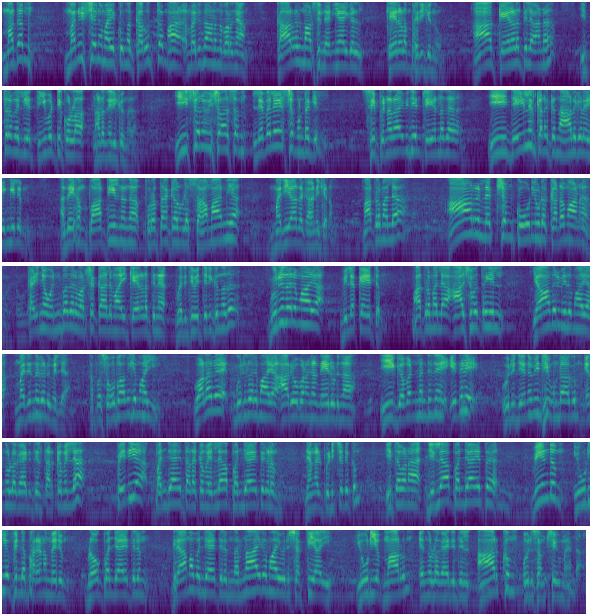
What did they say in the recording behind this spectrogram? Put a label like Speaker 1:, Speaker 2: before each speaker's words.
Speaker 1: മതം മനുഷ്യനെ മയക്കുന്ന കറുത്ത മരുന്നാണെന്ന് പറഞ്ഞ കാറൽ മാർസിന്റെ അനുയായികൾ കേരളം ഭരിക്കുന്നു. ആ കേരളത്തിലാണ് ഇത്ര വലിയ തീവട്ടിക്കൊള്ള നടന്നിരിക്കുന്നത്. ഈശ്വരവിശ്വാസം ലെവലേശമുണ്ടെങ്കിൽ ശ്രീ പിണറായി വിജയൻ ചെയ്യേണ്ടത് ഈ ജയിലിൽ കിടക്കുന്ന ആളുകളെയെങ്കിലും അദ്ദേഹം പാർട്ടിയിൽ നിന്ന് പുറത്താക്കാനുള്ള സാമാന്യ മര്യാദ കാണിക്കണം. മാത്രമല്ല ആറ് ലക്ഷം കോടിയുടെ കടമാണ് കഴിഞ്ഞ ഒൻപതര വർഷക്കാലമായി കേരളത്തിന് വരുത്തി വച്ചിരിക്കുന്നത് ഗുരുതരമായ വിലക്കയറ്റം. മാത്രമല്ല ആശുപത്രിയിൽ യാതൊരുവിധമായ മരുന്നുകളുമില്ല. അപ്പോൾ സ്വാഭാവികമായി വളരെ ഗുരുതരമായ ആരോപണങ്ങൾ നേരിടുന്ന ഈ ഗവൺമെന്റിന് എതിരെ ഒരു ജനവിധി ഉണ്ടാകും എന്നുള്ള കാര്യത്തിൽ തർക്കമില്ല. പെരിയ പഞ്ചായത്ത് അടക്കം എല്ലാ പഞ്ചായത്തുകളും ഞങ്ങൾ പിടിച്ചെടുക്കും. ഇത്തവണ ജില്ലാ പഞ്ചായത്ത് വീണ്ടും യു ഡി എഫിന്റെ ഭരണം വരും. ബ്ലോക്ക് പഞ്ചായത്തിലും ഗ്രാമപഞ്ചായത്തിലും നിർണായകമായ ഒരു ശക്തിയായി യു ഡി എഫ് മാറും എന്നുള്ള കാര്യത്തിൽ ആർക്കും ഒരു സംശയവും വേണ്ട.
